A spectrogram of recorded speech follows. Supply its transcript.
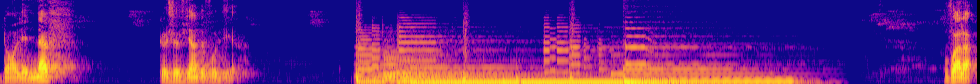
dont les neuf que je viens de vous lire. Voilà,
